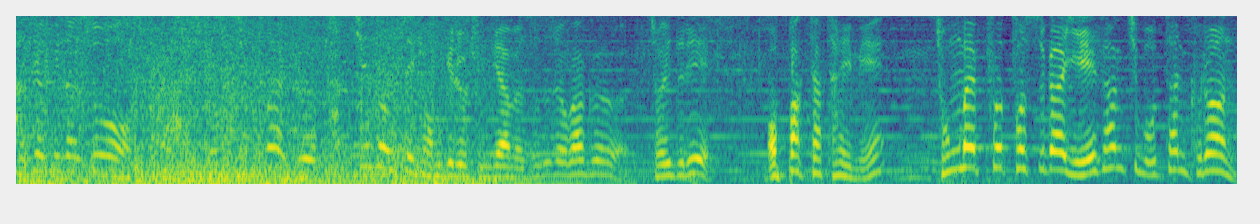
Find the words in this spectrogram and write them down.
박영민 선수 정말 그 박진 선수의 경기를 중계하면서도 제가 그 저희들이 엇박자 타이밍 정말 프로토스가 예상치 못한 그런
